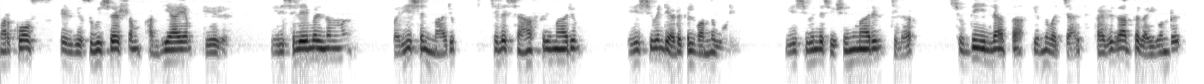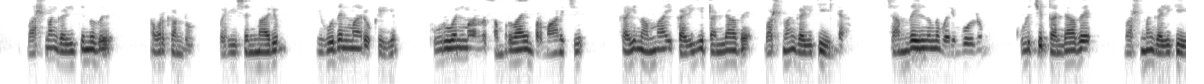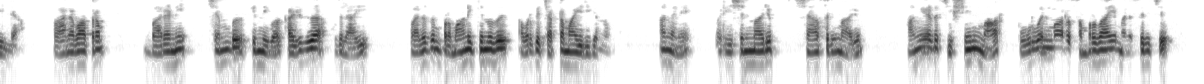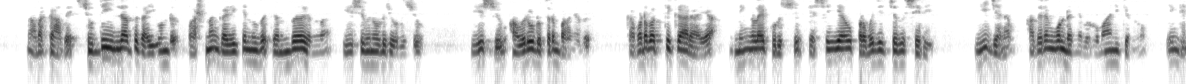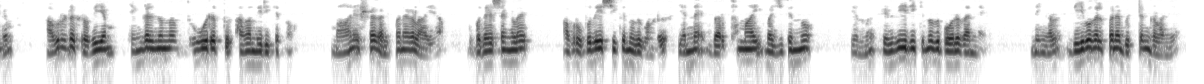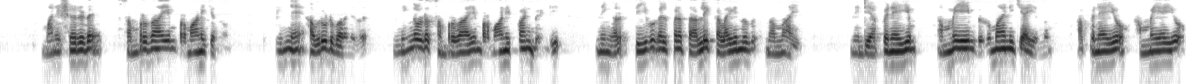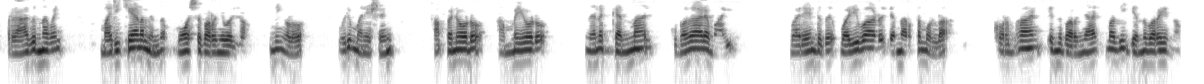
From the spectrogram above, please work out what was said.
മർക്കോസ് എഴുതിയ സുവിശേഷം അധ്യായം ഏഴ്. എരിശിലേമിൽ നിന്ന് പരീശന്മാരും ചില ശാസ്ത്രിമാരും യേശുവിന്റെ അടുക്കൽ വന്നുകൂടി. യേശുവിന്റെ ശിഷ്യന്മാരിൽ ചിലർ ശുദ്ധിയില്ലാത്ത എന്ന് വച്ചാൽ കഴുകാത്ത കൈകൊണ്ട് ഭക്ഷണം കഴിക്കുന്നത് അവർ കണ്ടു. പരീശന്മാരും യഹൂദന്മാരൊക്കെയും പൂർവന്മാരുടെ സമ്പ്രദായം പ്രമാണിച്ച് കൈ നന്നായി കഴുകിയിട്ടല്ലാതെ ഭക്ഷണം കഴിക്കുകയില്ല. ചന്തയിൽ നിന്ന് വരുമ്പോഴും കുളിച്ചിട്ടല്ലാതെ ഭക്ഷണം കഴിക്കുകയില്ല. പാനപാത്രം ഭരണി ചെമ്പ് എന്നിവ കഴുകുക മുതലായി പലതും പ്രമാണിക്കുന്നത് അവർക്ക് ചട്ടമായിരിക്കുന്നു. അങ്ങനെ പരീശന്മാരും ശാസ്ത്രിമാരും അങ്ങയുടെ ശിഷ്യന്മാർ പൂർവന്മാരുടെ സമ്പ്രദായം അനുസരിച്ച് നടക്കാതെ ശുദ്ധിയില്ലാത്ത കൈകൊണ്ട് ഭക്ഷണം കഴിക്കുന്നത് എന്ത് എന്ന് യേശുവിനോട് ചോദിച്ചു. യേശു അവരോട് ഉത്തരം പറഞ്ഞത് കപടഭക്തിക്കാരായ നിങ്ങളെക്കുറിച്ച് യശയ്യാവ് പ്രവചിച്ചത് ശരി. ഈ ജനം അതരം കൊണ്ട് എന്നെ ബഹുമാനിക്കുന്നു. എങ്കിലും അവരുടെ ഹൃദയം എങ്കിൽ നിന്ന് ദൂരത്ത് അകന്നിരിക്കുന്നു. മാനുഷ കൽപ്പനകളായ ഉപദേശങ്ങളെ അവർ ഉപദേശിക്കുന്നത് കൊണ്ട് എന്നെ വ്യർത്ഥമായി ഭജിക്കുന്നു എന്ന് എഴുതിയിരിക്കുന്നത് പോലെ തന്നെ നിങ്ങൾ ദൈവകൽപ്പന വിട്ടും കളഞ്ഞ് മനുഷ്യരുടെ സമ്പ്രദായം പ്രമാണിക്കുന്നു. പിന്നെ അവരോട് പറഞ്ഞത് നിങ്ങളുടെ സമ്പ്രദായം പ്രമാണിപ്പാൻ വേണ്ടി നിങ്ങൾ ദൈവകൽപ്പന തള്ളിക്കളയുന്നത് നന്നായി. നിന്റെ അപ്പനെയും അമ്മയെയും ബഹുമാനിക്ക എന്നും അപ്പനെയോ അമ്മയെയോ പ്രാകുന്നവൻ മരിക്കണമെന്നും മോശ പറഞ്ഞുവല്ലോ. നിങ്ങളോ ഒരു മനുഷ്യൻ അപ്പനോടോ അമ്മയോടോ നിനക്കെന്നാൽ ഉപകാരമായി വരേണ്ടത് വഴിപാട് എന്നർത്ഥമുള്ള ഖുർബാൻ എന്ന് പറഞ്ഞാൽ മതി എന്ന് പറയുന്നു.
